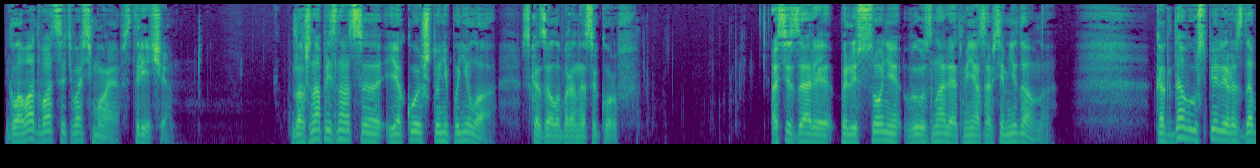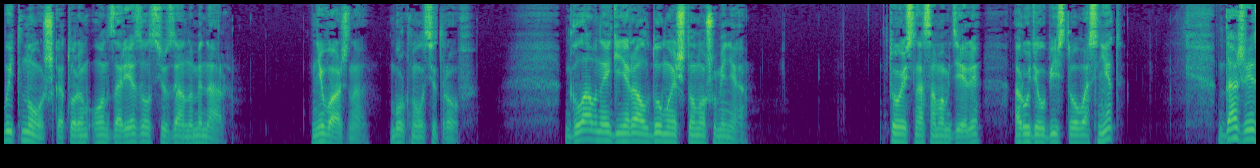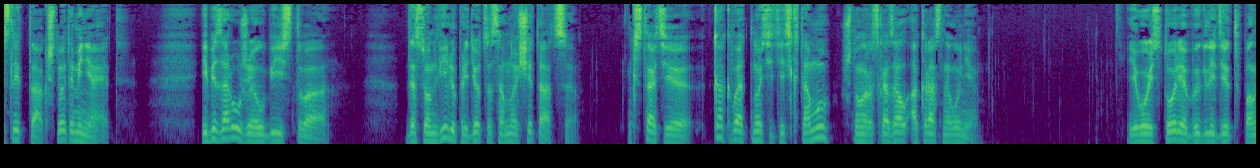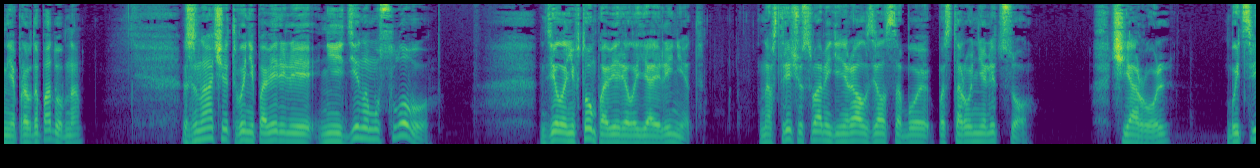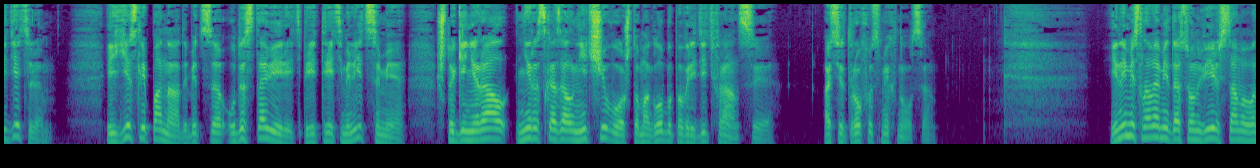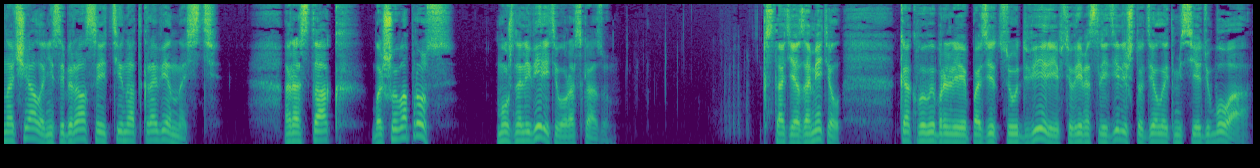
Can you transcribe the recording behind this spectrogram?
Глава 28. Встреча. «Должна признаться, я кое-что не поняла», — сказала баронесса Корф. «О Сезаре Пелиссоне вы узнали от меня совсем недавно. Когда вы успели раздобыть нож, которым он зарезал Сюзанну Минар?» «Неважно», — буркнул Ситров. «Главное, генерал думает, что нож у меня». «То есть на самом деле орудия убийства у вас нет?» Даже если так, что это меняет? И без оружия убийства Десонвилю придется со мной считаться. Кстати, как вы относитесь к тому, что он рассказал о Красной Луне? Его история выглядит вполне правдоподобно. Значит, вы не поверили ни единому слову? Дело не в том, поверила я или нет. На встречу с вами генерал взял с собой постороннее лицо — чья роль — быть свидетелем, и если понадобится удостоверить перед третьими лицами, что генерал не рассказал ничего, что могло бы повредить Франции. Осетров усмехнулся. Иными словами, Дасонвиль с самого начала не собирался идти на откровенность. Раз так, большой вопрос, можно ли верить его рассказу. Кстати, я заметил, как вы выбрали позицию двери и все время следили, что делает месье Дюбуа.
